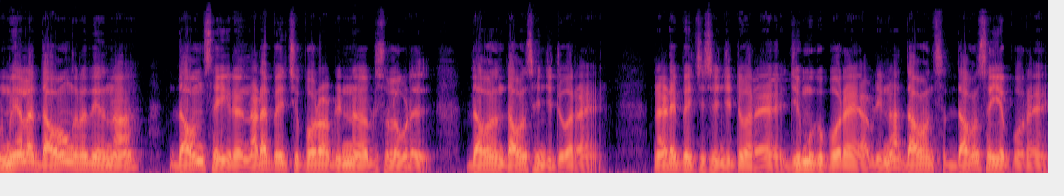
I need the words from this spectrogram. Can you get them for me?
உண்மையால் தவங்கிறது எதுனா தவம் செய்கிறேன் நடைப்பயிற்சி போகிறோம் அப்படின்னு அப்படி சொல்லக்கூடாது. தவம் தவம் செஞ்சுட்டு வரேன். நடைப்பயிற்சி செஞ்சுட்டு வரேன். ஜிம்முக்கு போகிறேன் அப்படின்னா தவம் தவம் செய்ய போகிறேன்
